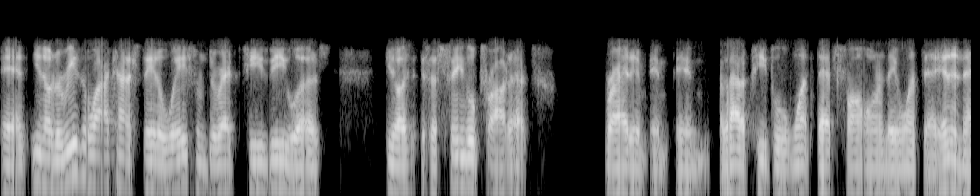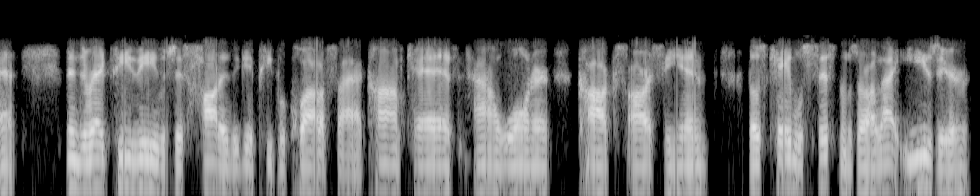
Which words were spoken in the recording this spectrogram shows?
And you know, the reason why I kind of stayed away from DirecTV was, you know, it's, it's a single product, right? And, and, and a lot of people want that phone and they want that internet. Then DirecTV was just harder to get people qualified. Comcast, Time Warner, Cox, RCN, those cable systems are a lot easier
